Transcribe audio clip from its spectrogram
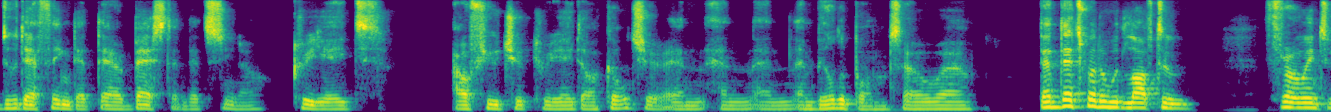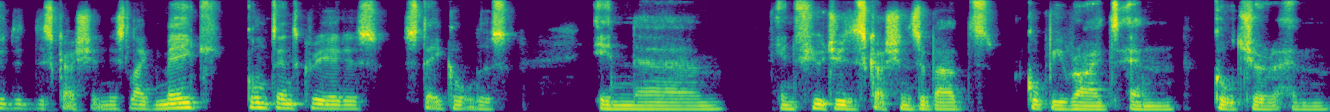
do their thing that they're best. And that's you know create our future create our culture and and and, and build upon. So uh, that that's what i would love to throw into the discussion is like make content creators stakeholders in um, in future discussions about copyright and culture and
